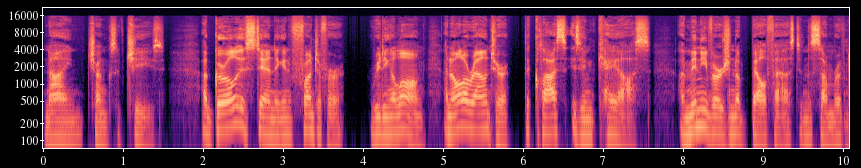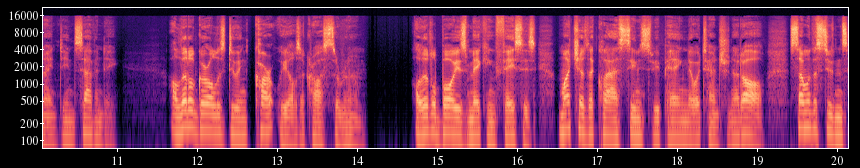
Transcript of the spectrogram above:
nine chunks of cheese. A girl is standing in front of her, reading along, and all around her, the class is in chaos, a mini version of Belfast in the summer of 1970. A little girl is doing cartwheels across the room. A little boy is making faces. Much of the class seems to be paying no attention at all. Some of the students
